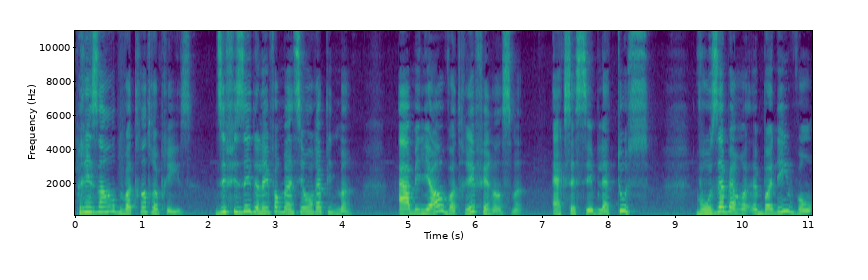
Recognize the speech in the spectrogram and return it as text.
Présente votre entreprise. Diffusez de l'information rapidement. Améliore votre référencement. Accessible à tous. Vos abonnés vont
